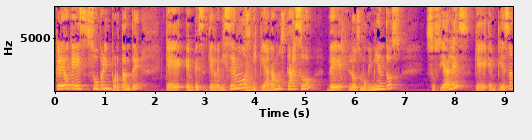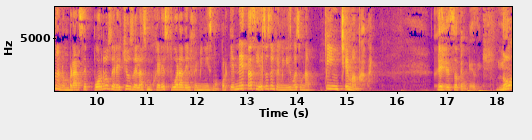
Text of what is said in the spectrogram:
creo que es súper importante que, que revisemos y que hagamos caso de los movimientos sociales que empiezan a nombrarse por los derechos de las mujeres fuera del feminismo, porque neta, si eso es el feminismo, es una pinche mamada. Eso tengo que decir. No,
